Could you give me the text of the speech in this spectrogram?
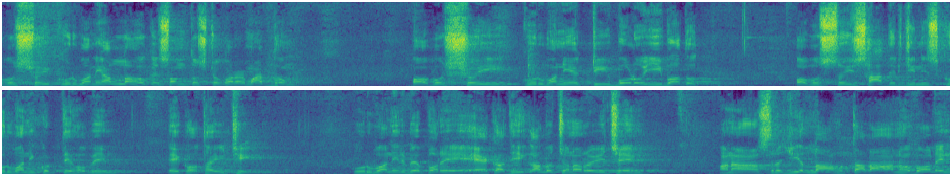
অবশ্যই কুরবানি আল্লাহকে সন্তুষ্ট করার মাধ্যম। অবশ্যই কুরবানি একটি বড় ইবাদত। অবশ্যই স্বাদের জিনিস কুরবানি করতে হবে, এ কথাই ঠিক। কুরবানির ব্যাপারে একাধিক আলোচনা রয়েছে। আনাস রাজি আল্লাহ তালাহ বলেন,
